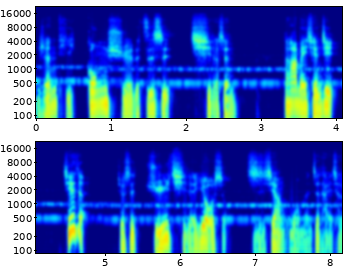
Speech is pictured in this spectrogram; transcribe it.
人体工学的姿势起了身，但他没前进，接着就是举起了右手指向我们这台车。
